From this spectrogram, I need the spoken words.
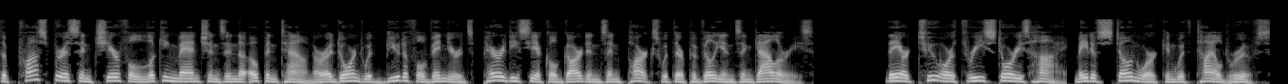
The prosperous and cheerful-looking mansions in the open town are adorned with beautiful vineyards, paradisiacal gardens and parks with their pavilions and galleries. They are two or three stories high, made of stonework and with tiled roofs.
